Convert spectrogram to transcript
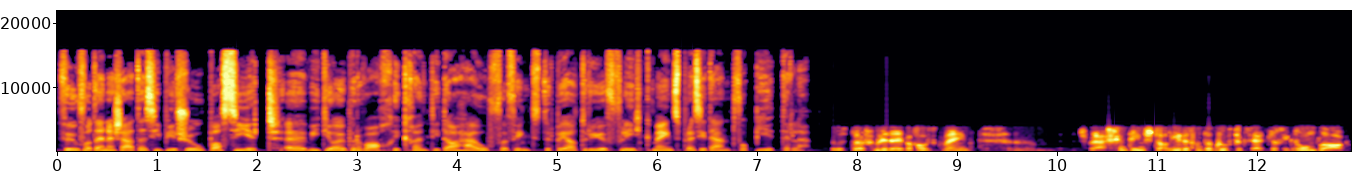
Viele von diesen Schäden sind bei der Schule passiert. Eine Videoüberwachung könnte da helfen, findet der Beat Rüffli, Gemeindepräsident von Bieterle. Das dürfen wir nicht einfach als Gemeinde äh, entsprechend installieren, sondern da braucht es eine gesetzliche Grundlage.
